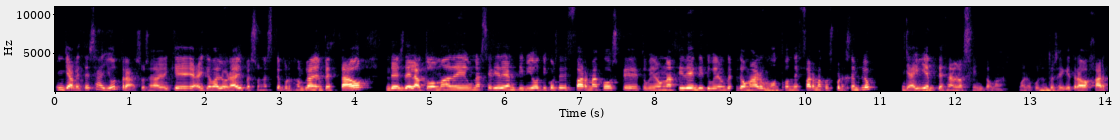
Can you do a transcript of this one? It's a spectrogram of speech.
y a veces hay otras. O sea, hay que, hay que valorar. Hay personas que, por ejemplo, han empezado desde la toma de una serie de antibióticos, de fármacos, que tuvieron un accidente y tuvieron que tomar un montón de fármacos, por ejemplo, y ahí empiezan los síntomas. Bueno, pues entonces hay que trabajar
